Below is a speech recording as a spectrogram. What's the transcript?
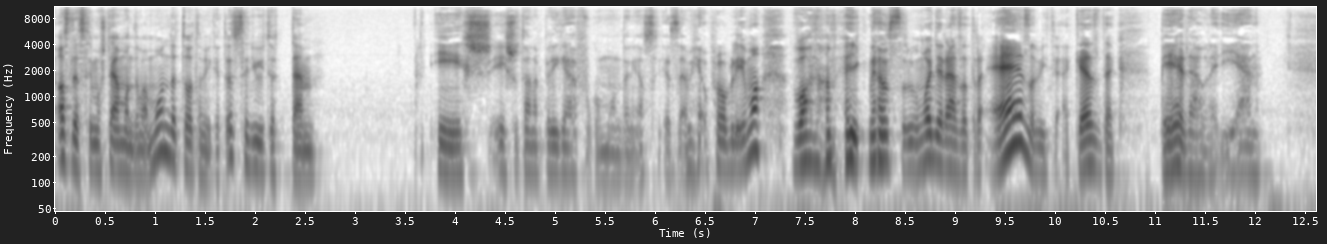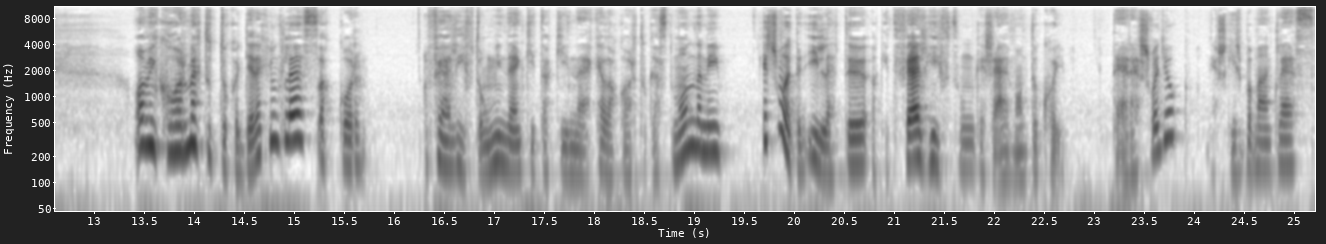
Az lesz, hogy most elmondom a mondatot, amiket összegyűjtöttem, és, és utána pedig el fogom mondani azt, hogy ezzel mi a probléma. Van, amelyik nem szorul magyarázatra. Ez, amit elkezdek, például egy ilyen. Amikor megtudtuk, hogy gyerekünk lesz, akkor felhívtunk mindenkit, akinek el akartuk ezt mondani, és volt egy illető, akit felhívtunk, és elmondtuk, hogy teres vagyok, és kisbabánk lesz.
